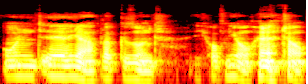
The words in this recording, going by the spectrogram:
und äh, ja, bleibt gesund. Ich auch. Ciao.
